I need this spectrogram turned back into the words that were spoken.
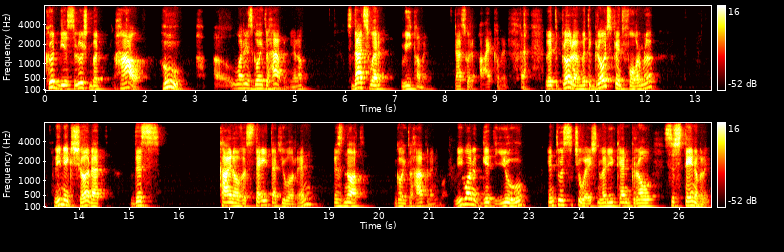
could be a solution but how who what is going to happen you know so that's where we come in that's where i come in with the program with the growth sprint formula we make sure that this kind of a state that you are in is not going to happen anymore. We want to get you into a situation where you can grow sustainably.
